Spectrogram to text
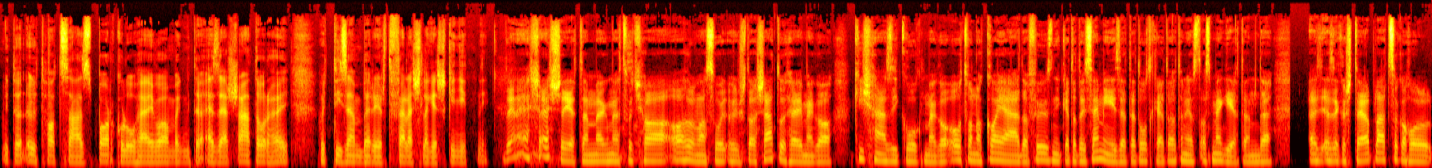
mit tudom, 5-600 parkolóhely van, meg mit tudom, 1000 sátorhely, hogy 10 emberért felesleges kinyitni. De én ezt, ezt se értem meg, mert hogyha arról van szó, hogy most a sátorhely, meg a kisházikók, meg a, ott van a kajád, a főzniket, tehát hogy személyzetet ott kell tartani, azt, azt megértem, de ezek a stelplácok, ahol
